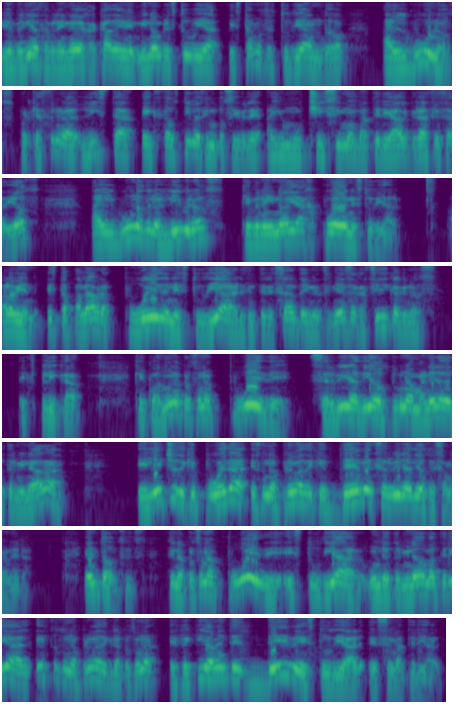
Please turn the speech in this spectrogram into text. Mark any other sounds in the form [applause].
Bienvenidos a Brainoy Academy. Mi nombre es Tubia. Estamos estudiando algunos, porque hacer una lista exhaustiva es imposible. Hay muchísimo material, gracias a Dios. Algunos de los libros que Brainoyah pueden estudiar. Ahora bien, esta palabra pueden estudiar es interesante. Hay una enseñanza jasídica que nos explica que cuando una persona puede servir a Dios de una manera determinada, el hecho de que pueda es una prueba de que debe servir a Dios de esa manera. Entonces, si una persona puede estudiar un determinado material, esto es una prueba de que la persona efectivamente debe estudiar ese material.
